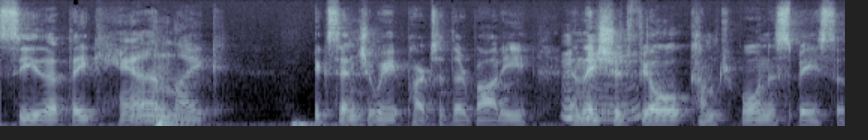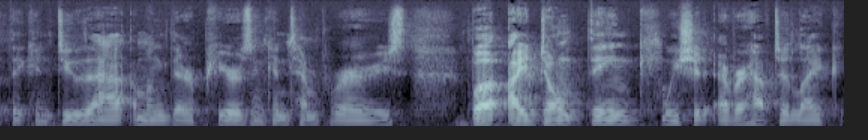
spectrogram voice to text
see that they can like accentuate parts of their body and they should mm-hmm. feel comfortable in a space that they can do that among their peers and contemporaries but i don't think we should ever have to like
